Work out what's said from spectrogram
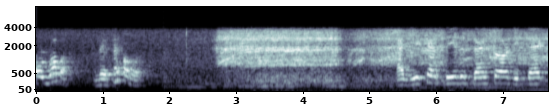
our robot, the Pepabot. As you can see, the sensor detects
